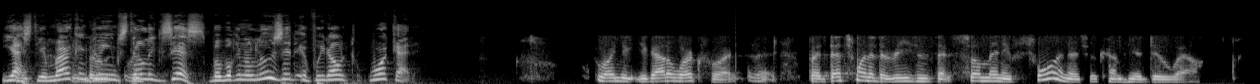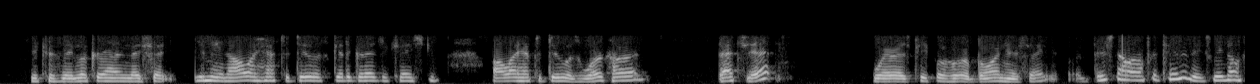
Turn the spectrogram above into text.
Yes, the American dream still exists, but we're going to lose it if we don't work at it. Well, you you got to work for it, but that's one of the reasons that so many foreigners who come here do well because they look around and they say, "You mean all I have to do is get a good education? All I have to do is work hard? That's it?" Whereas people who are born here say, "There's no opportunities. We don't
